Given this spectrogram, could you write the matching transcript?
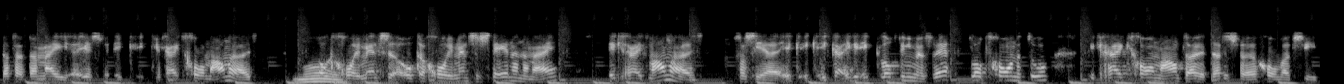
Dat dat bij mij is. Ik, ik reik gewoon mijn handen uit. Mooi. Ook, gooien mensen, ook al gooien mensen stenen naar mij, ik reik mijn handen uit. Ik, ik, ik, ik, ik loop niet meer weg. Ik loop gewoon naartoe. Ik reik gewoon mijn hand uit. Dat is uh, gewoon wat ik zie.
